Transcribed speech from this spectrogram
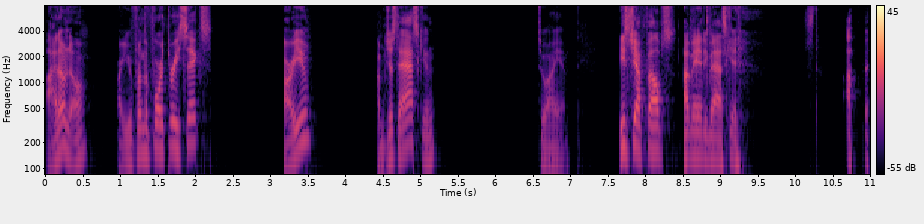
I don't know. Are you from the 436? Are you? I'm just asking. That's who I am. He's Jeff Phelps. I'm Andy Baskin. Stop it.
